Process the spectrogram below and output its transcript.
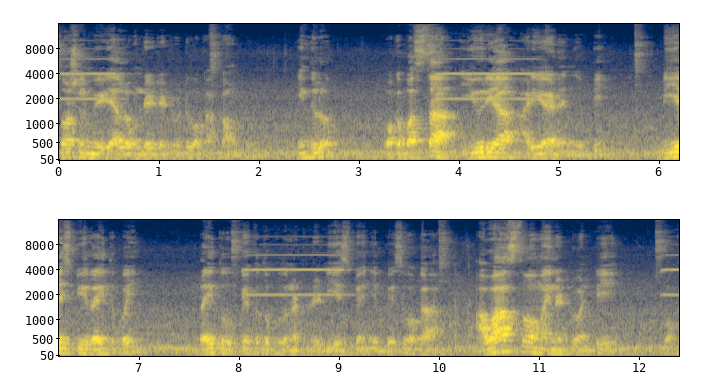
సోషల్ మీడియాలో ఉండేటటువంటి ఒక అకౌంట్ ఇందులో ఒక బస్తా యూరియా అడిగాడని చెప్పి డిఎస్పి రైతుపై రైతు పీక తొక్కుతున్నటువంటి డిఎస్పి అని చెప్పేసి ఒక అవాస్తవమైనటువంటి ఒక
